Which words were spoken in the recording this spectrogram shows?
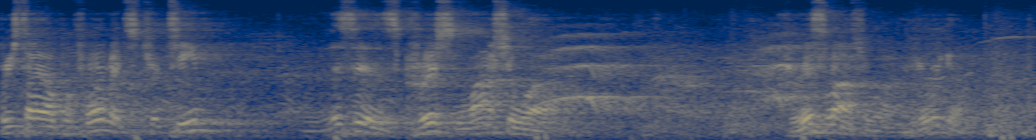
Freestyle Performance Trick Team. This is Chris Lashua. Chris Lashua, here we go.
